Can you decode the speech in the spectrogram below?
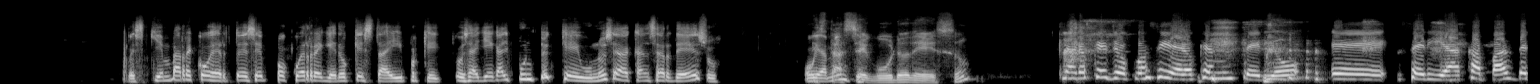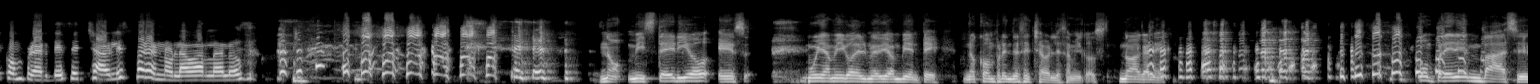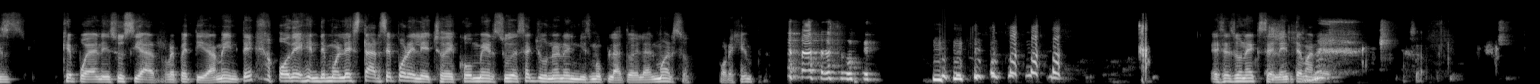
pues quién va a recoger todo ese poco de reguero que está ahí, porque, o sea, llega el punto en que uno se va a cansar de eso. Obviamente. ¿Estás seguro de eso? Claro que yo considero que el misterio eh, sería capaz de comprar desechables para no lavar la losa. No, Misterio es muy amigo del medio ambiente. No compren desechables, amigos. No hagan eso. compren envases que puedan ensuciar repetidamente o dejen de molestarse por el hecho de comer su desayuno en el mismo plato del almuerzo, por ejemplo. Esa es una excelente manera.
